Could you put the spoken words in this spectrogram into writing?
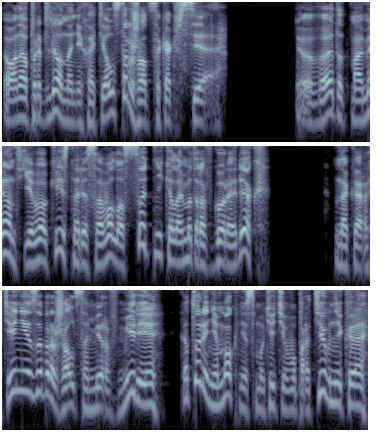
Он определенно не хотел сражаться как все. В этот момент его кисть нарисовала сотни километров горы рек. На картине изображался мир в мире, который не мог не смутить его противника.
